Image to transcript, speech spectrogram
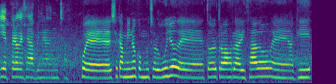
y espero que sea la primera de muchas. Pues ese camino con mucho orgullo de todo el trabajo realizado, eh, aquí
